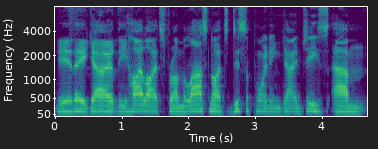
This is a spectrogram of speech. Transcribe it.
Yeah, there you go. The highlights from last night's disappointing game. Geez, um,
